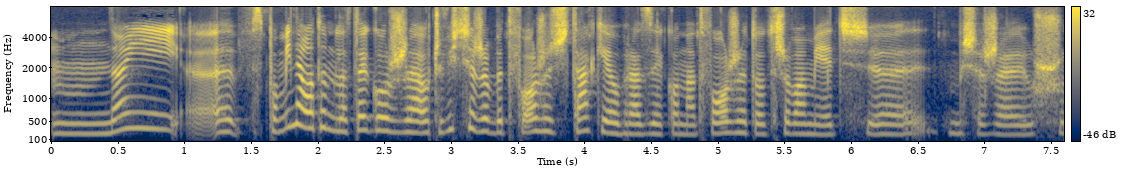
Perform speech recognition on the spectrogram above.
Mm, no i e, wspominam o tym dlatego, że oczywiście, żeby tworzyć takie obrazy, jak ona tworzy, to trzeba mieć, e, myślę, że już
